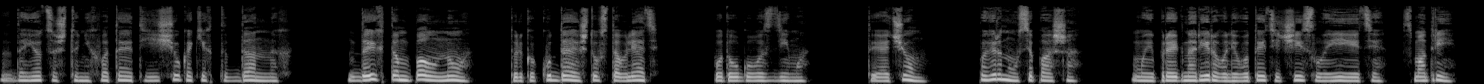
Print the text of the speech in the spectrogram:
Сдается, что не хватает еще каких-то данных. Да их там полно. Только куда и что вставлять? Подал голос Дима. Ты о чем? Повернулся Паша. Мы проигнорировали вот эти числа и эти. Смотри.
